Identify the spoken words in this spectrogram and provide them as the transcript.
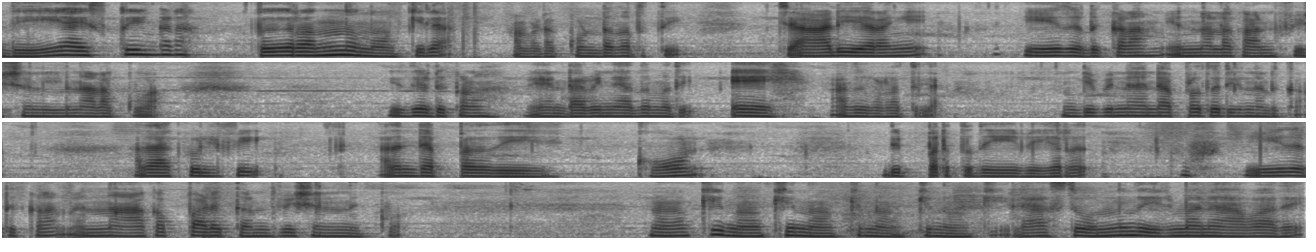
ദേ ഐസ്ക്രീം കട. വേറൊന്നും നോക്കില്ല. അവിടെ കൊണ്ട് നിർത്തി. ചാടി ഇറങ്ങി. ഏതെടുക്കണം എന്നുള്ള കൺഫ്യൂഷനിൽ നടക്കുക. ഇതെടുക്കണം. വേണ്ട പിന്നെ അത് മതി. ഏ അത് കൊള്ളത്തില്ല. എങ്കിൽ പിന്നെ അതിന്റെ അപ്പുറത്തൊരിക്കുന്ന എടുക്കാം. അതാ കുൽഫി. അതിന്റെ അപ്പുറത്ത് കോൺ ഇതിപ്പുറത്ത് ദേ വേറ് ഏതെടുക്കണം എന്ന് ആകപ്പാടെ കൺഫ്യൂഷനിൽ നിൽക്കുക. നോക്കി നോക്കി നോക്കി നോക്കി നോക്കി. ലാസ്റ്റ് ഒന്നും തീരുമാനമാവാതെ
